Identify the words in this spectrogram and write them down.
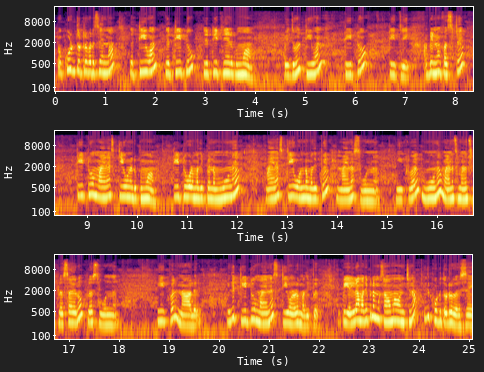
இப்போ கூட்டு தொற்று வரிசைன்னா இது டி ஒன் இது டி டூ இது டி த்ரீ எடுப்போமா இப்போ இது வந்து T one T two T three அப்படின்னா first T two minus T one எடுப்போமா? டி டூவோட மதிப்பு என்ன? மூணு மைனஸ் டி ஒன்று மதிப்பு மைனஸ் ஒன்று ஈக்குவல் மூணு மைனஸ் மைனஸ் ப்ளஸ் ஆயிரும் ப்ளஸ் ஒன்று ஈக்குவல் நாலு. இது டி டூ மைனஸ் டி ஒனோட மதிப்பு. இப்போ எல்லா மதிப்பும் நமக்கு சமமாக வந்துச்சுன்னா இது கூட்டுத்தொடர் வரிசை.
